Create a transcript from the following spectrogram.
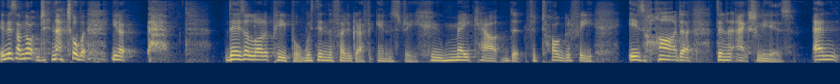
in this, I'm not doing that at all, but, you know, there's a lot of people within the photographic industry who make out that photography is harder than it actually is. And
